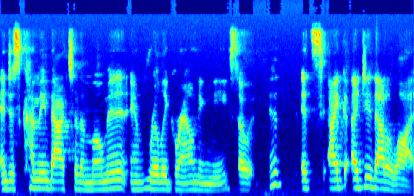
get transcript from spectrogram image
and just coming back to the moment and really grounding me so it, it's I, I do that a lot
